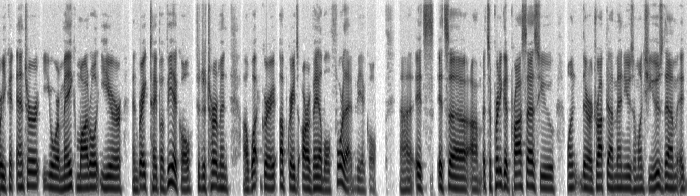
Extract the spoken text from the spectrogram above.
where you can enter your make, model, year, and brake type of vehicle to determine uh, what gra- upgrades are available for that vehicle. Uh, it's it's a um, it's a pretty good process. You there are drop down menus, and once you use them, it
